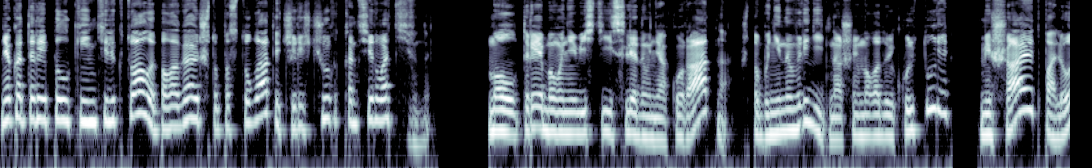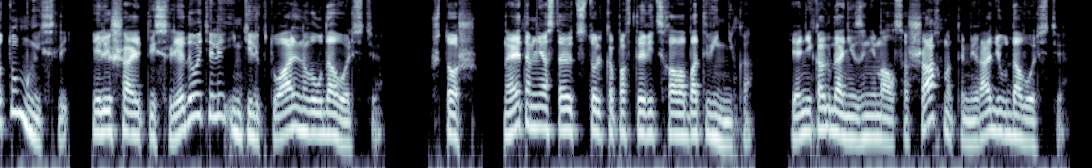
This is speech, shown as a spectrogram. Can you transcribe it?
Некоторые пылкие интеллектуалы полагают, что постулаты чересчур консервативны, Мол, требование вести исследования аккуратно, чтобы не навредить нашей молодой культуре, мешает полету мыслей и лишает исследователей интеллектуального удовольствия. Что ж, на этом мне остается только повторить слова Ботвинника. Я никогда не занимался шахматами ради удовольствия.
